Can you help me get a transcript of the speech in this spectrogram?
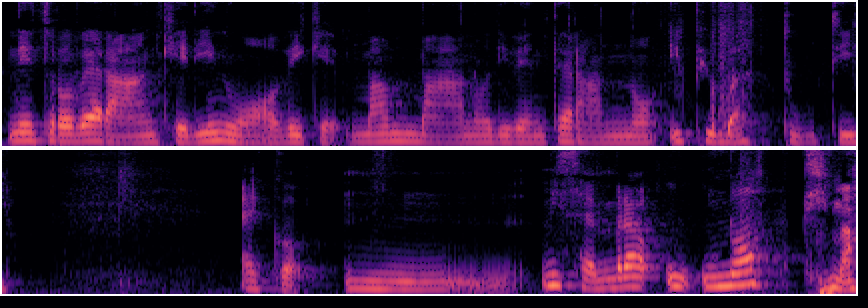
ne troverà anche di nuovi che man mano diventeranno i più battuti. Ecco, mh, mm, mi sembra un'ottima,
